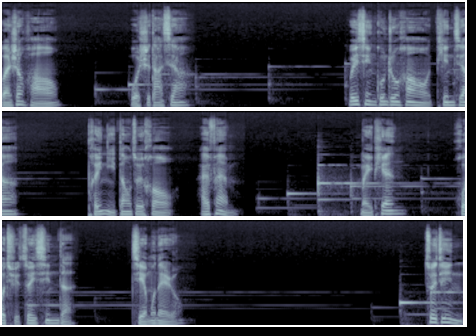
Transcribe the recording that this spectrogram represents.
晚上好，我是大虾。微信公众号添加“陪你到最后 FM”，每天获取最新的节目内容。最近，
